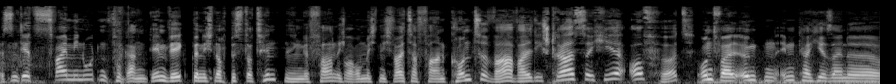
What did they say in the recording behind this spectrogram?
Es sind jetzt zwei Minuten vergangen. Den Weg bin ich noch bis dort hinten hingefahren. Warum ich nicht weiterfahren konnte, war, weil die Straße hier aufhört und weil irgendein Imker hier seine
